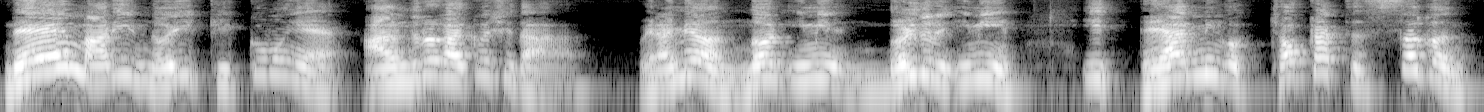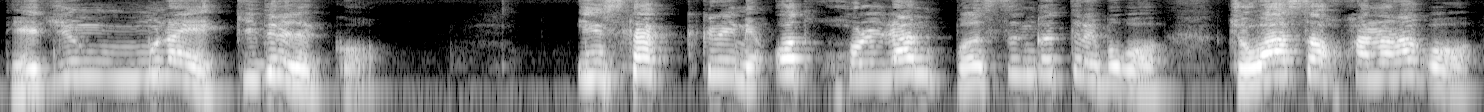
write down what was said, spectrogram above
내 말이 너희 귓구멍에 안 들어갈 것이다. 왜냐면 넌 이미 너희들은 이미 이 대한민국 족같은 썩은 대중문화에 기들어져 있고 인스타그램에 옷 홀랑 벗은 것들을 보고 좋아서 환호하고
